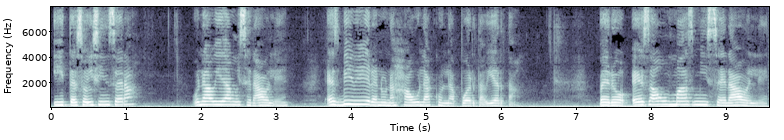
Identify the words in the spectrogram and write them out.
Y te soy sincera, una vida miserable es vivir en una jaula con la puerta abierta pero es aún más miserable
